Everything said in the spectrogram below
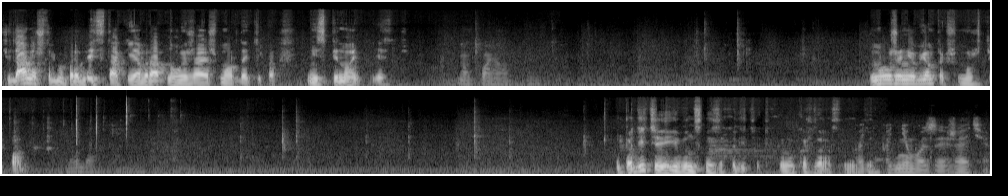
сюда, ну, чтобы продлить стак, и обратно уезжаешь мордой, типа, не спиной ездишь. Ну, понял. Мы уже не убьем, так что можете падать. Ну да. Упадите и в инс не заходите. Это хуйню каждый раз надо Под, под него заезжайте.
